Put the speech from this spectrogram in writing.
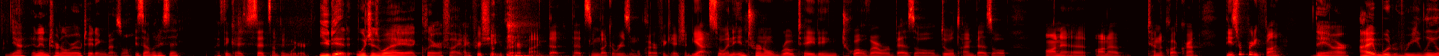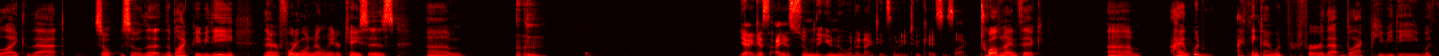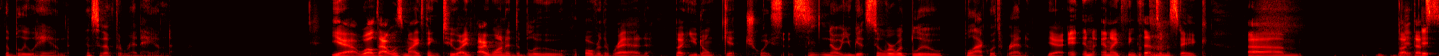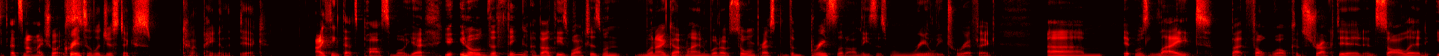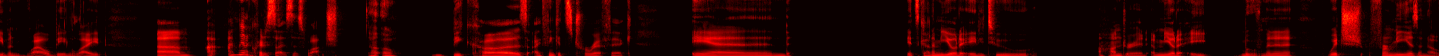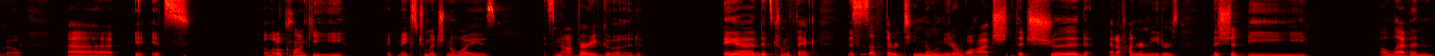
Yeah, an internal rotating bezel. Is that what I said? I think I said something weird. You did, which is why I clarified. I appreciate you clarifying. That that seemed like a reasonable clarification. Yeah, so an internal rotating 12-hour bezel, dual time bezel on a on a 10 o'clock crown. These are pretty fun. They are. I would really like that so so the the black PVD, they're 41 millimeter cases. Um, Yeah, I guess I assume that you knew what a 1972 case is like. 12 9 thick. Um, I would, I think I would prefer that black PVD with the blue hand instead of the red hand. Yeah, well, that was my thing too. I, I wanted the blue over the red, but you don't get choices. No, you get silver with blue, black with red. Yeah, and and, and I think that's a mistake. Um, but It- that's that's not my choice. Creates a logistics kind of pain in the dick. I think that's possible. Yeah, you, you know the thing about these watches when when I got mine, what I was so impressed, the bracelet on these is really terrific. Um, it was light but felt well constructed and solid, even while being light. Um, I, I'm going to criticize this watch Uh oh. because I think it's terrific and it's got a Miyota 8200, a Miyota 8 movement in it, which for me is a no go. Uh, it, it's a little clunky, it makes too much noise, it's not very good, and it's kind of thick. This is a 13 millimeter watch that should, at 100 meters, this should be 11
